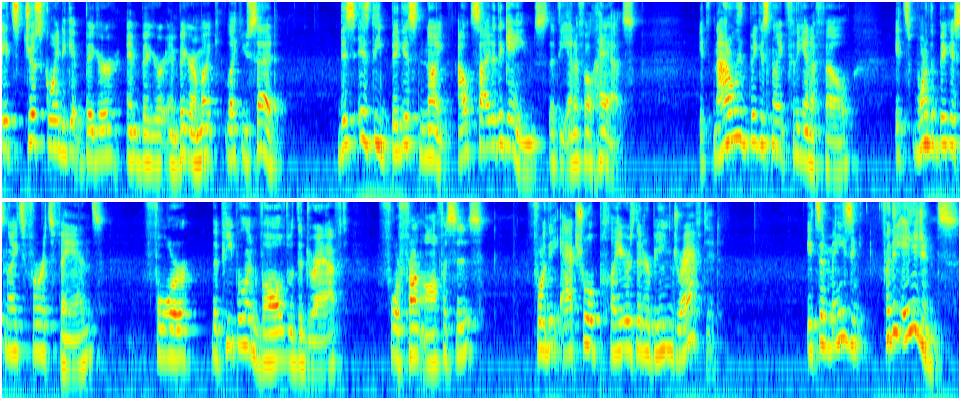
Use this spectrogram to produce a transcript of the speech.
it's just going to get bigger and bigger and bigger. Mike, like you said, this is the biggest night outside of the games that the NFL has. It's not only the biggest night for the NFL, it's one of the biggest nights for its fans, for the people involved with the draft, for front offices, for the actual players that are being drafted. It's amazing for the agents.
